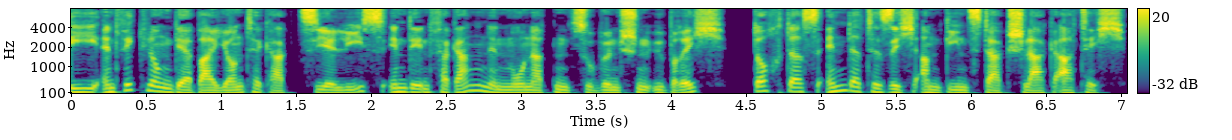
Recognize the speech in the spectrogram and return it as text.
Die Entwicklung der BioNTech-Aktie ließ in den vergangenen Monaten zu wünschen übrig, doch das änderte sich am Dienstag schlagartig.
